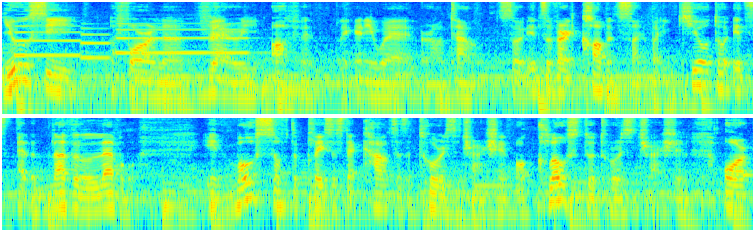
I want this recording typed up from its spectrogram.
you see a foreigner very often, like anywhere around town. So it's a very common sight, but in Kyoto, it's at another level in most of the places that counts as a tourist attraction or close to a tourist attraction or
